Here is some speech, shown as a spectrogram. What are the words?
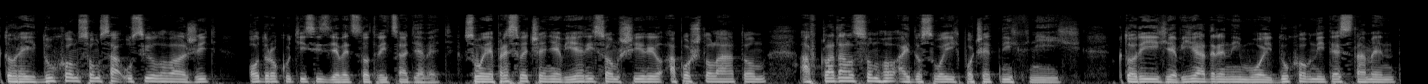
ktorej duchom som sa usiloval žiť od roku 1939. Svoje presvedčenie viery som šíril apoštolátom a vkladal som ho aj do svojich početných kníh, ktorých je vyjadrený môj duchovný testament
